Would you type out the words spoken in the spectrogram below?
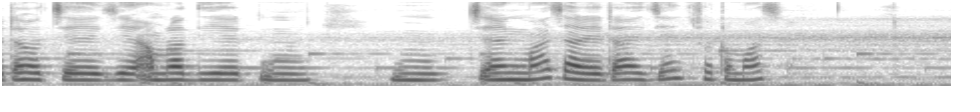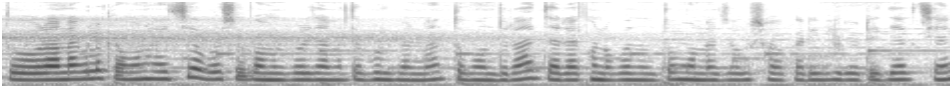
এটা হচ্ছে যে আমরা দিয়ে চ্যাং মাছ আর এটা এই যে ছোটো মাছ। তো রান্নাগুলো কেমন হয়েছে অবশ্যই কমেন্ট করে জানাতে ভুলবেন না। তো বন্ধুরা, যারা এখনও পর্যন্ত মনোযোগ সহকারী ভিডিওটি দেখছেন,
